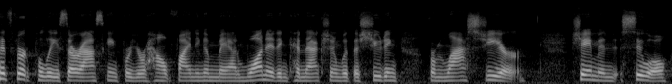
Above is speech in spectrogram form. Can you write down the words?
Pittsburgh police are asking for your help finding a man wanted in connection with a shooting from last year. Shaman Sewell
